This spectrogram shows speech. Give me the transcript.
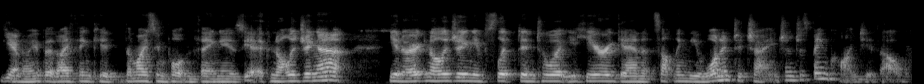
yeah You know, but I think it the most important thing is yeah, acknowledging it, you know, acknowledging you've slipped into it, you're here again, it's something you wanted to change and just being kind to yourself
